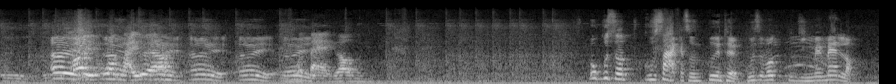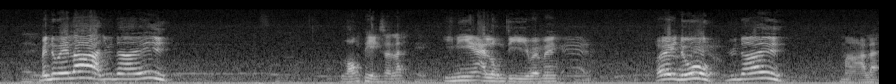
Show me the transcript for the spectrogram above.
เออเออเอ้ยเฮ้ยอ้วกใส่ด้วยอะเอ้ย เอ้ย เอ้หัวยแตกอีกรอบนึงพวกกูสดกูสาดกระสุนปืนเถอะกูรู้สึกว่ากูยิงไม่แม่นหรอก เออ เมนูเอล่าอยู่ไหน ร้องเพลงซะละ เพลง อีนี่อารมณ์ดีไปไหมเฮ้ยหนูอยู่ไหน มาละ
